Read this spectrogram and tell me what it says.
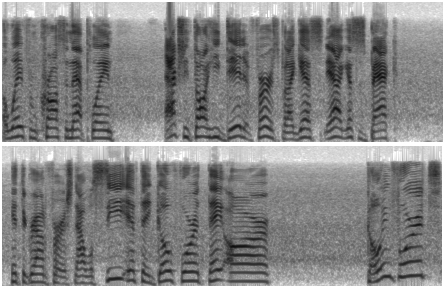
away from crossing that plane. Actually thought he did at first, but I guess, yeah, I guess his back hit the ground first. Now we'll see if they go for it. They are going for it.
